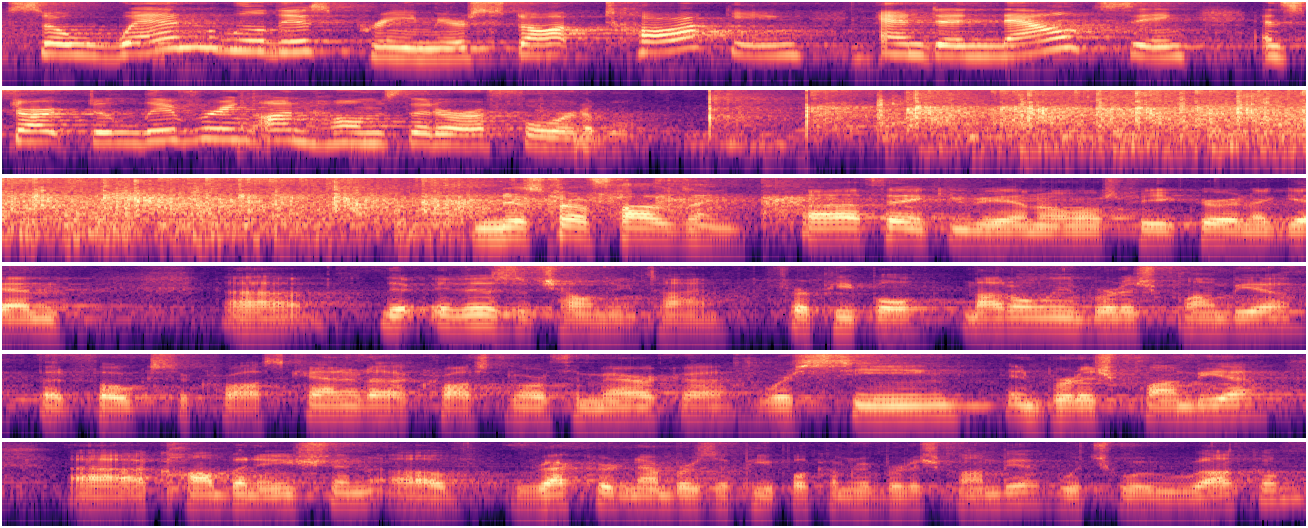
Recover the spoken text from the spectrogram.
So, when will this Premier stop talking and announcing and start delivering on homes that are affordable? Minister of Housing. Uh, thank you, Honourable Speaker. And again, uh, it is a challenging time for people, not only in British Columbia, but folks across Canada, across North America. We're seeing in British Columbia uh, a combination of record numbers of people coming to British Columbia, which we welcome,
